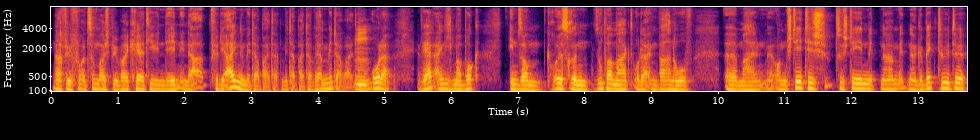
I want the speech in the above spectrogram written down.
nach wie vor zum Beispiel bei kreativen Ideen in der, für die eigenen Mitarbeiter, Mitarbeiter werden Mitarbeiter. Mhm. Oder wer hat eigentlich mal Bock, in so einem größeren Supermarkt oder im Bahnhof äh, mal am Stehtisch zu stehen mit einer, mit einer Gebäcktüte,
